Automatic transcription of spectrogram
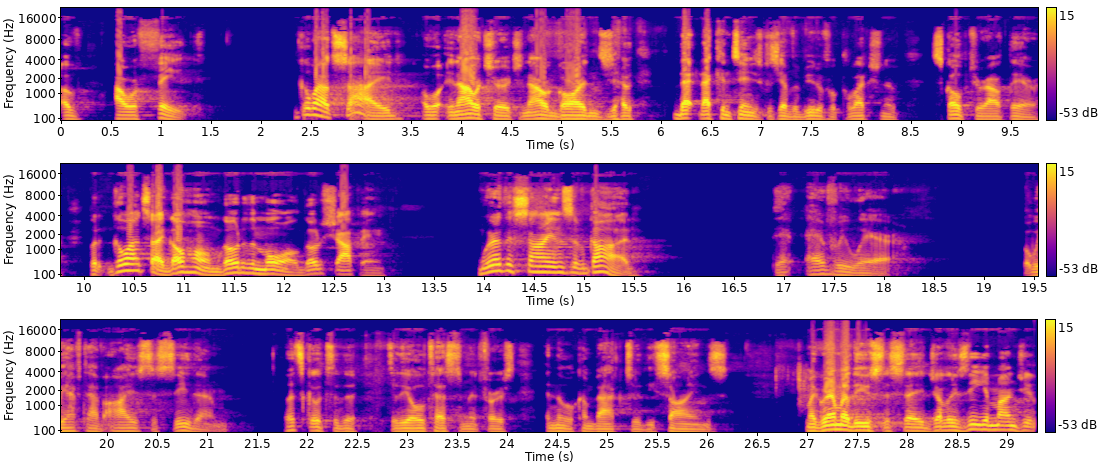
of our faith. Go outside, well, in our church, in our gardens, you have that, that continues because you have a beautiful collection of sculpture out there. But go outside, go home, go to the mall, go to shopping. Where are the signs of God? They're everywhere. But we have to have eyes to see them. Let's go to the to the Old Testament first, and then we'll come back to the signs. My grandmother used to say, Jealousy mangi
